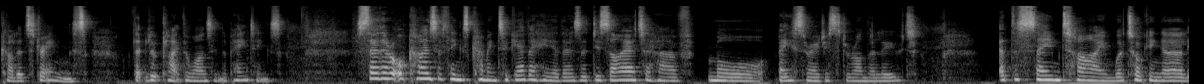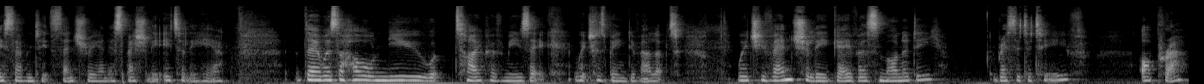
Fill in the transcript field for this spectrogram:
coloured strings that look like the ones in the paintings. So there are all kinds of things coming together here. There's a desire to have more bass register on the lute at the same time, we're talking early 17th century and especially Italy here, there was a whole new type of music which was being developed, which eventually gave us monody, recitative, opera.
